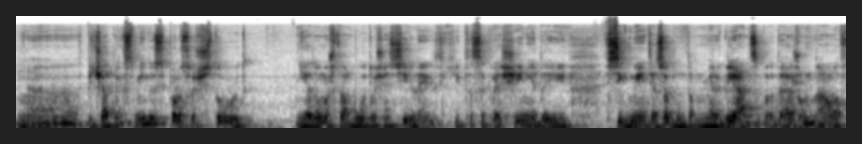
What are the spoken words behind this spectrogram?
э, печатных СМИ до сих пор существует, я думаю, что там будут очень сильные какие-то сокращения, да и в сегменте, особенно, там, например, глянцевых, да, журналов.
